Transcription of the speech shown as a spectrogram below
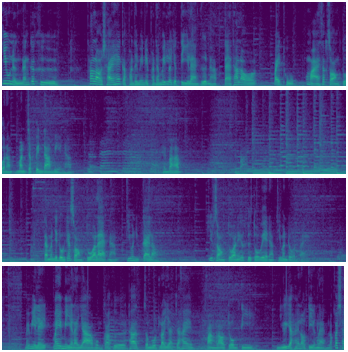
กิลหนึ่งนั้นก็คือ ถ้าเราใช้ให้กับพันธมิตรเนี่ยพันธมิตรเราจะตีแรงขึ้นนะครับแต่ถ้าเราไปถูกเป้าหมายสัก 2 ตัวนะมันจะเป็นดาเมจนะครับ เห็นปะครับเห็นปะ แต่มันจะโดนแค่ 2 ตัวแรกนะครับ ที่มันอยู่ใกล้เราคลิป2ตัวนี้ก็คือตัวเวทนะครับที่มันโดนไป ไม่มีอะไรไม่มีอะไรยากครับผมก็คือ ถ้าสมมุติเราอยากจะให้ฝั่งเราโจมตีหรืออยากให้เราตีแรงๆเราก็ใช้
